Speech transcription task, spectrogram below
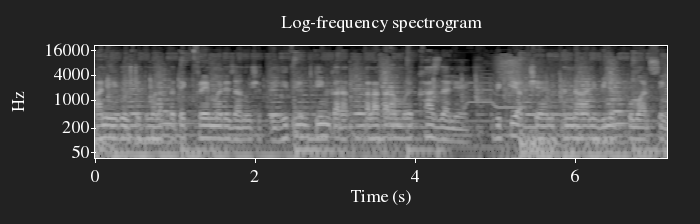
आणि ही गोष्ट तुम्हाला प्रत्येक फ्रेममध्ये जाणू शकते. ही फिल्म तीन करा कलाकारांमुळे खास झाली आहे. विक्की अक्षय आणि खन्ना आणि विनोद कुमार सिंग.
